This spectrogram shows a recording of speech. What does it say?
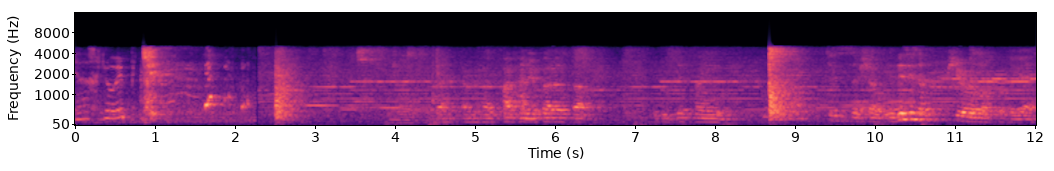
داخل ويبكي Thank you. This is a pure love photo, yes.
